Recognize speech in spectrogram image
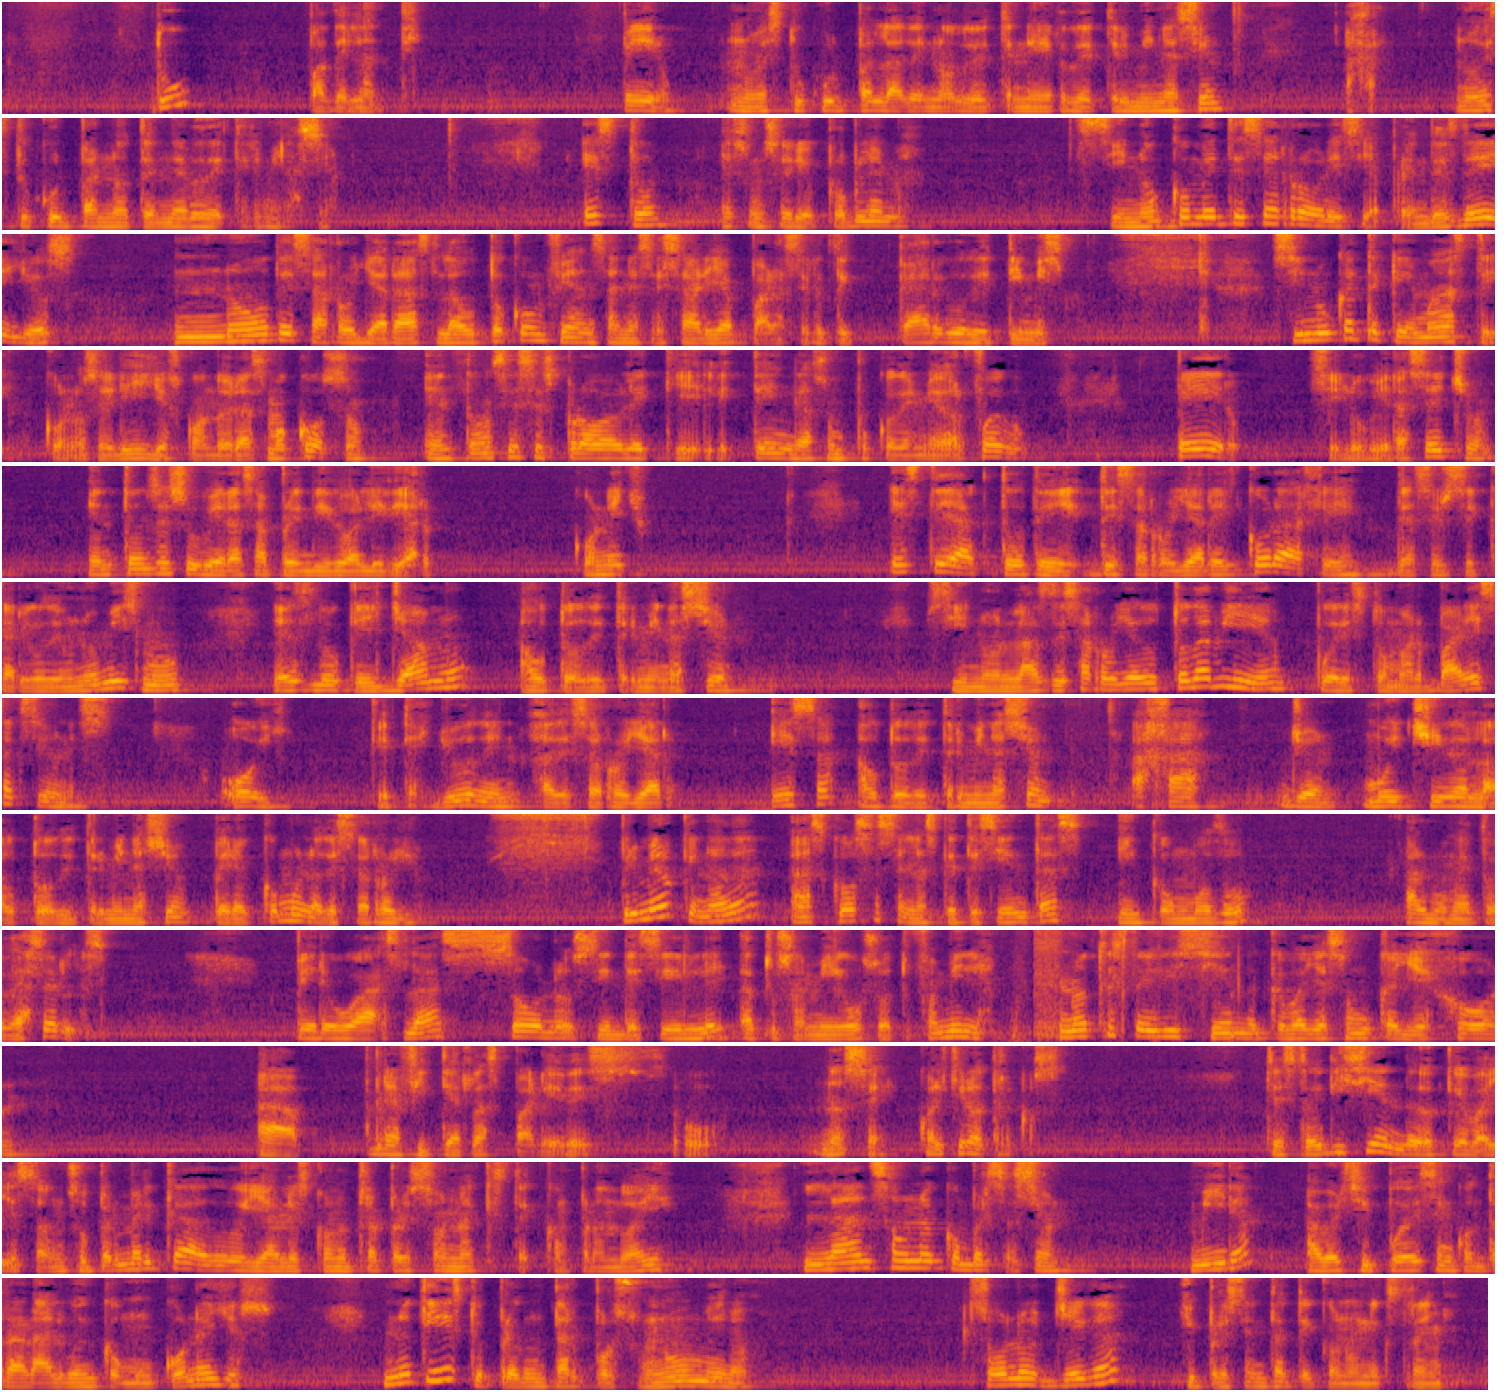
tú para adelante. Pero no es tu culpa la de no tener determinación. Ajá, no es tu culpa no tener determinación. Esto es un serio problema. Si no cometes errores y aprendes de ellos, no desarrollarás la autoconfianza necesaria para hacerte cargo de ti mismo Si nunca te quemaste con los cerillos cuando eras mocoso, entonces es probable que le tengas un poco de miedo al fuego. Pero si lo hubieras hecho, entonces hubieras aprendido a lidiar con ello. Este acto de desarrollar el coraje, de hacerse cargo de uno mismo, es lo que llamo autodeterminación. Si no la has desarrollado todavía, puedes tomar varias acciones hoy que te ayuden a desarrollar esa autodeterminación. Ajá, John, muy chida la autodeterminación, pero ¿cómo la desarrollo? Primero que nada, haz cosas en las que te sientas incómodo al momento de hacerlas. Pero hazlas solo sin decirle a tus amigos o a tu familia. No te estoy diciendo que vayas a un callejón a grafitear las paredes o no sé, cualquier otra cosa. Te estoy diciendo que vayas a un supermercado y hables con otra persona que esté comprando ahí. Lanza una conversación. Mira a ver si puedes encontrar algo en común con ellos. No tienes que preguntar por su número. Solo llega y preséntate con un extraño.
